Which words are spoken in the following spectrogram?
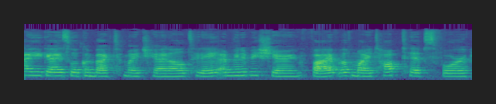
Hi you guys, welcome back to my channel. Today I'm going to be sharing five of my top tips for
